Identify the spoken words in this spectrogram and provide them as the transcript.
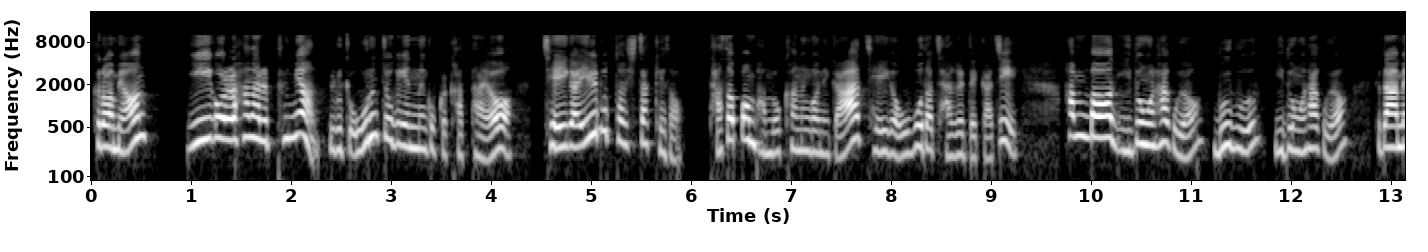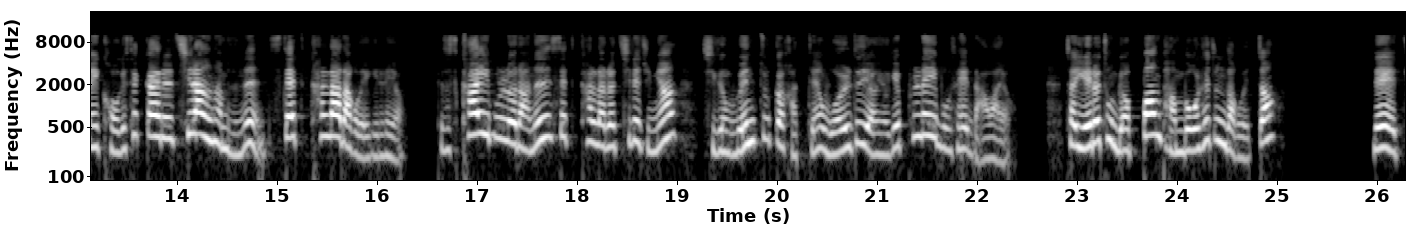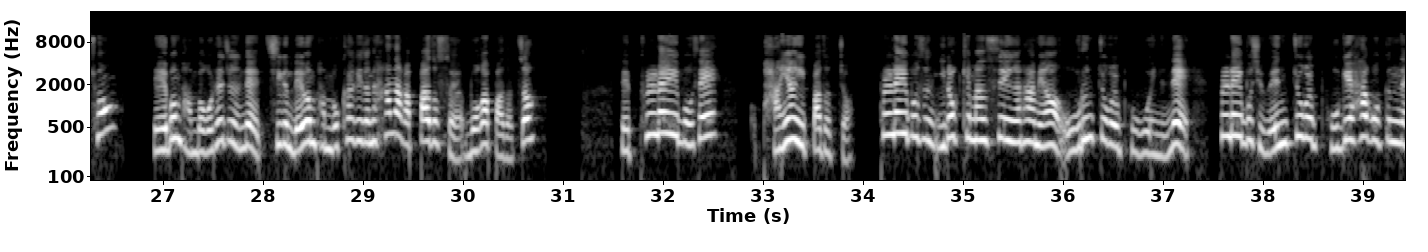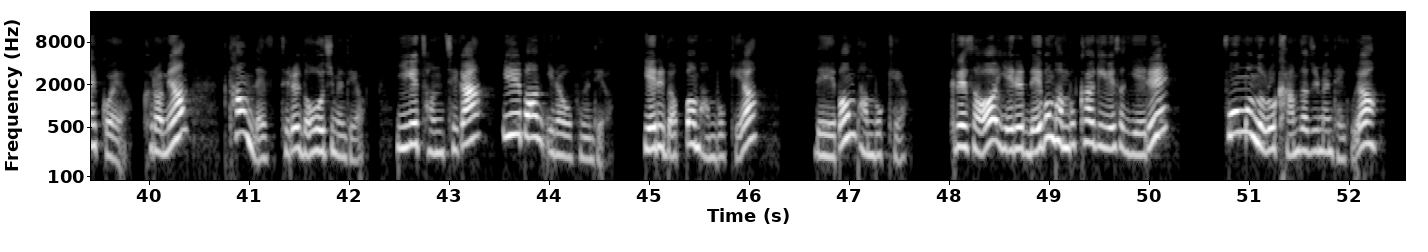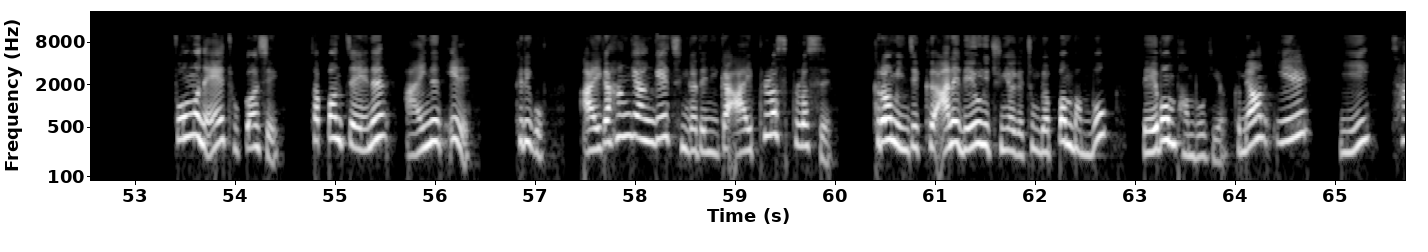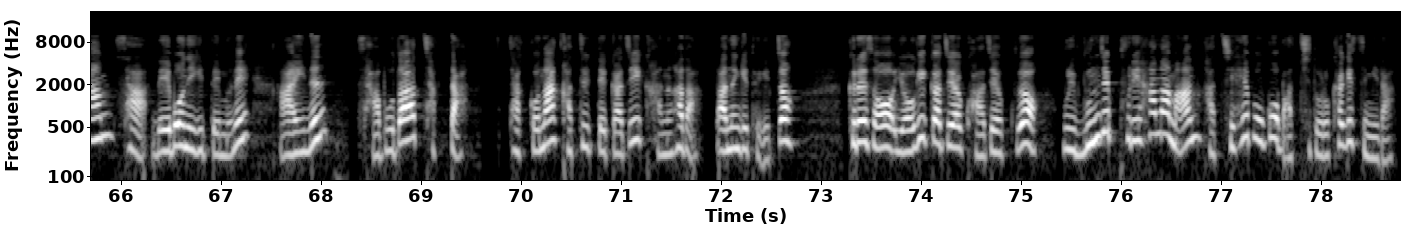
그러면 이걸 하나를 풀면 이렇게 오른쪽에 있는 것과 같아요. j가 1부터 시작해서 5번 반복하는 거니까 j가 5보다 작을 때까지 한 번 이동을 하고요. move 이동을 하고요. 그 다음에 거기 색깔을 칠하는 함수는 set color라고 얘기를 해요. 그래서 스카이 블루라는 set color를 칠해주면 지금 왼쪽과 같은 월드 영역의 플레이봇에 나와요. 자, 얘를 총 몇 번 반복을 해준다고 했죠? 네, 총 네 번 반복을 해주는데 지금 네 번 반복하기 전에 하나가 빠졌어요. 뭐가 빠졌죠? 네, 플레이봇의 방향이 빠졌죠. 플레이봇은 이렇게만 수행을 하면 오른쪽을 보고 있는데 플레이봇이 왼쪽을 보게 하고 끝낼 거예요. 그러면 턴 레프트를 넣어주면 돼요. 이게 전체가 1번이라고 보면 돼요. 얘를 몇 번 반복해요? 네 번 반복해요. 그래서 얘를 네 번 반복하기 위해서 얘를 포문으로 감싸주면 되고요. 포문의 조건식. 첫 번째에는 i는 1. 그리고 i가 한 개 한 개 증가되니까 i 플러스 플러스. 그럼 이제 그 안에 내용이 중요하게 총 몇 번 반복? 네 번 반복이에요. 그러면 1, 2, 3, 4. 네 번이기 때문에 i는 4보다 작다. 작거나 같을 때까지 가능하다라는 게 되겠죠? 그래서 여기까지가 과제였고요. 우리 문제풀이 하나만 같이 해보고 마치도록 하겠습니다.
